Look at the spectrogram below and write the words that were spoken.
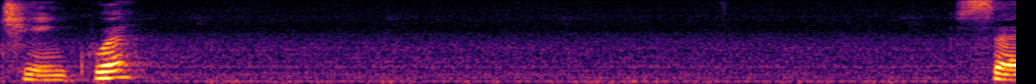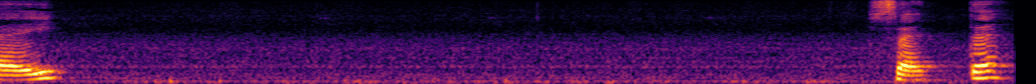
5 6 7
